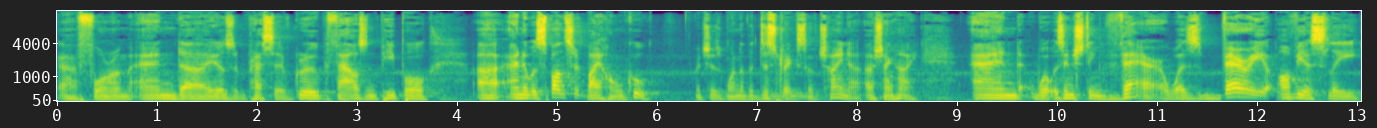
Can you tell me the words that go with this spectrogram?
uh, Forum, and uh, it was an impressive group, 1,000 people, uh, and it was sponsored by Hongkou, which is one of the districts of China, uh, Shanghai. And what was interesting there was very obviously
